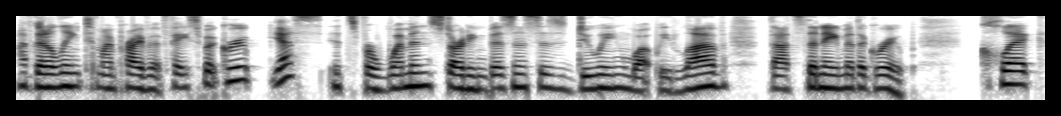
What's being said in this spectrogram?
I've got a link to my private Facebook group. Yes, it's for women starting businesses doing what we love. That's the name of the group. Click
